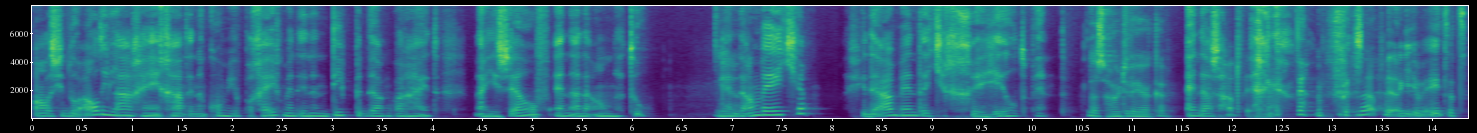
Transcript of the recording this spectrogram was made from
als je door al die lagen heen gaat en dan kom je op een gegeven moment in een diepe dankbaarheid naar jezelf en naar de ander toe. En dan weet je, als je daar bent, dat je geheeld bent. Dat is hard werken. En dat is hard werken. dat is hard werken, je weet het.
